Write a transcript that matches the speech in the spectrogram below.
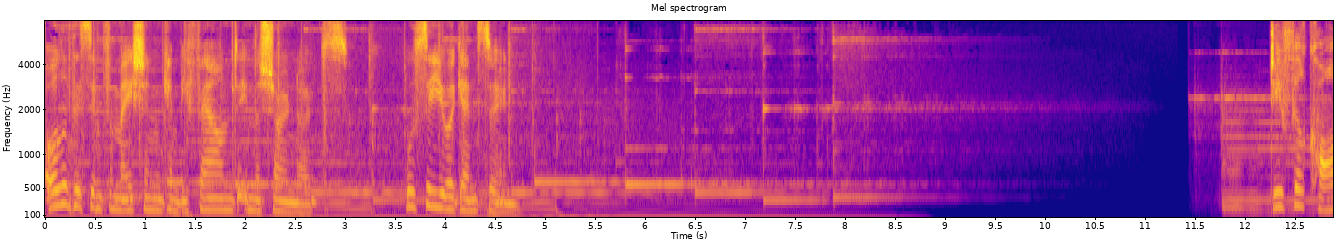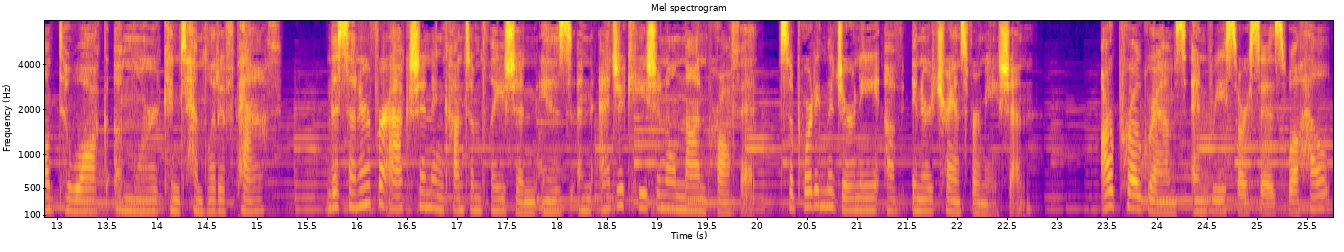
All of this information can be found in the show notes. We'll see you again soon. Do you feel called to walk a more contemplative path? The Center for Action and Contemplation is an educational nonprofit supporting the journey of inner transformation. Our programs and resources will help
